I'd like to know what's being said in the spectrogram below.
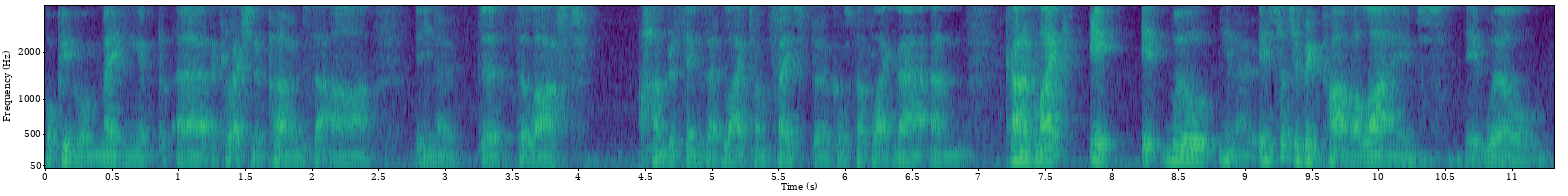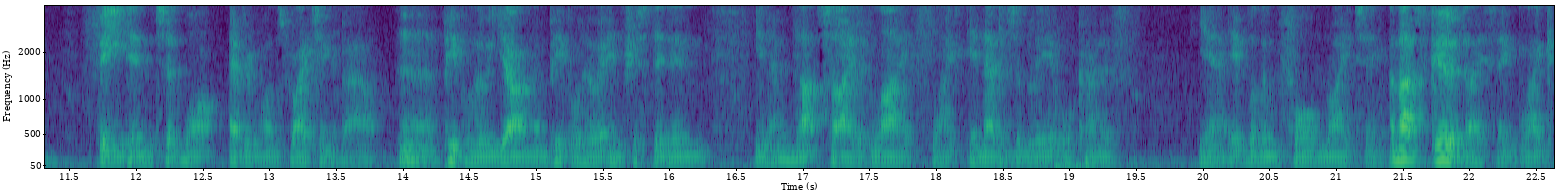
or people making a, uh, a collection of poems that are you know the the last hundred things I've liked on Facebook or stuff like that, and kind of like it it will you know it's such a big part of our lives. It will feed into what everyone's writing about. Uh, Mm. people who are young and people who are interested in you know that side of life. Like inevitably, it will kind of yeah, it will inform writing, and that's good. I think like.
